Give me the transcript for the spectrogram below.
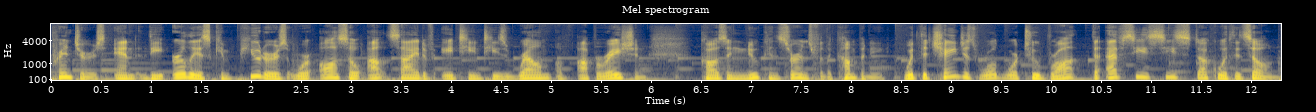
printers, and the earliest computers were also outside of AT&T's realm of operation, causing new concerns for the company. With the changes World War II brought, the FCC stuck with its own.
